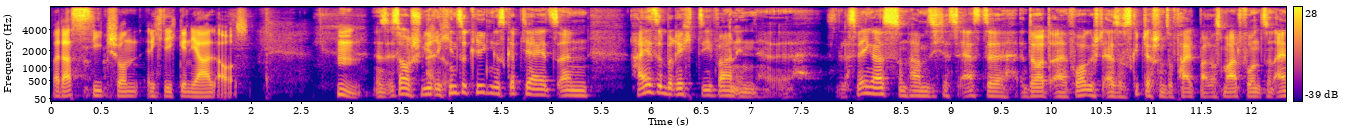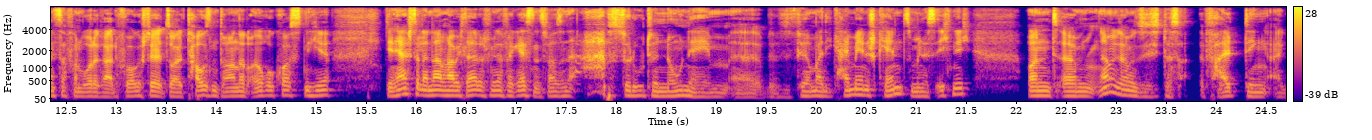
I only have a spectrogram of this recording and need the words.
aber das sieht schon richtig genial aus. Hm. Es ist auch schwierig also. hinzukriegen. Es gibt ja jetzt einen Heise-Bericht, die waren in äh, Las Vegas und haben sich das erste dort äh, vorgestellt. Also es gibt ja schon so faltbare Smartphones und eins davon wurde gerade vorgestellt, soll 1300 Euro kosten hier. Den Herstellernamen habe ich leider schon wieder vergessen. Es war so eine absolute No-Name-Firma, äh, die kein Mensch kennt, zumindest ich nicht. Und ähm, haben sich das Faltding äh,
